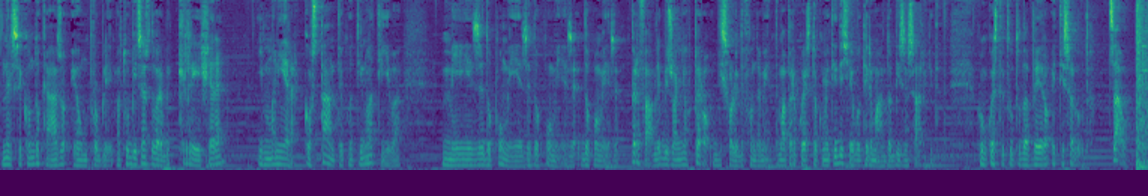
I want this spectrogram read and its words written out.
Nel secondo caso è un problema, il tuo business dovrebbe crescere in maniera costante e continuativa mese dopo mese dopo mese dopo mese. Per farlo hai bisogno però di solide fondamenta, ma per questo, come ti dicevo, ti rimando a Business Architect. Con questo è tutto davvero e ti saluto. Ciao!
